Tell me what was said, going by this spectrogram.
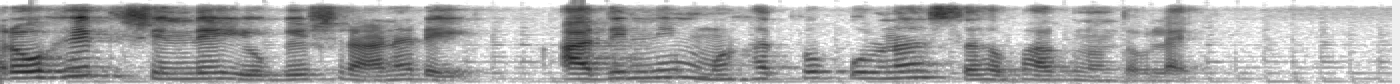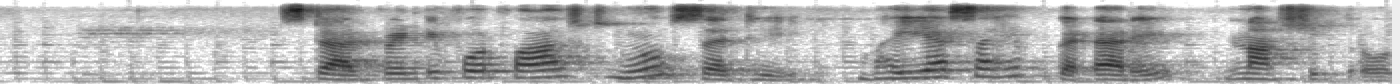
रोहित शिंदे योगेश रानडे आदींनी महत्त्वपूर्ण सहभाग नोंदवलाय. स्टार ट्वेंटी फोर फास्ट न्यूजसाठी भैयासाहेब कटारे नाशिक रोड.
